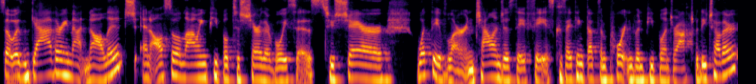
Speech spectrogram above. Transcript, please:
So it was gathering that knowledge and also allowing people to share their voices, to share what they've learned, challenges they've faced. Cause I think that's important when people interact with each other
